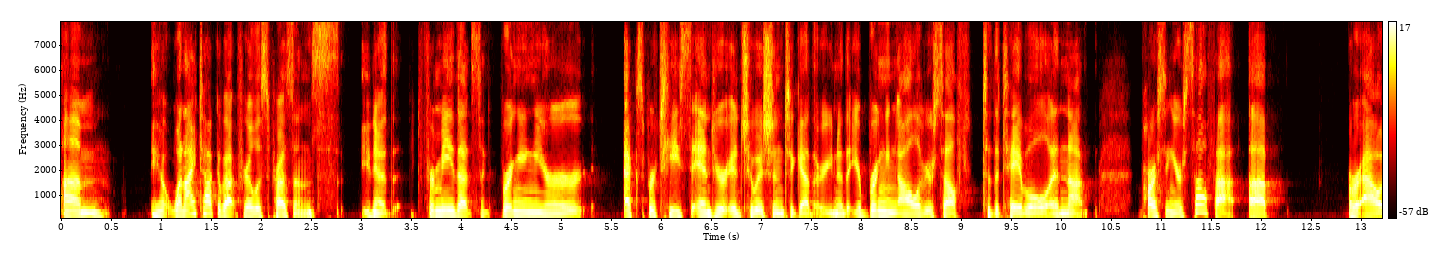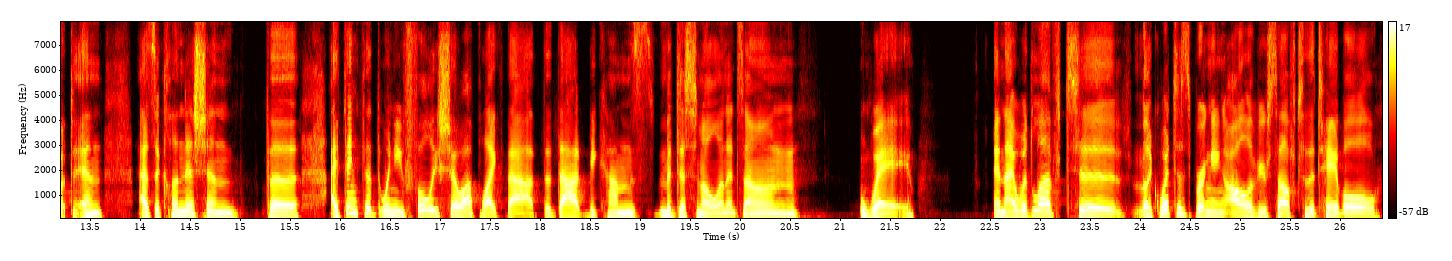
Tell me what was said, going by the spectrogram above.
Um, you know, when I talk about fearless presence, you know, for me, that's like bringing your expertise and your intuition together. You know, that you're bringing all of yourself to the table and not parsing yourself out, up or out. And as a clinician, the I think that when you fully show up like that, that that becomes medicinal in its own way. And I would love to like what does bringing all of yourself to the table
